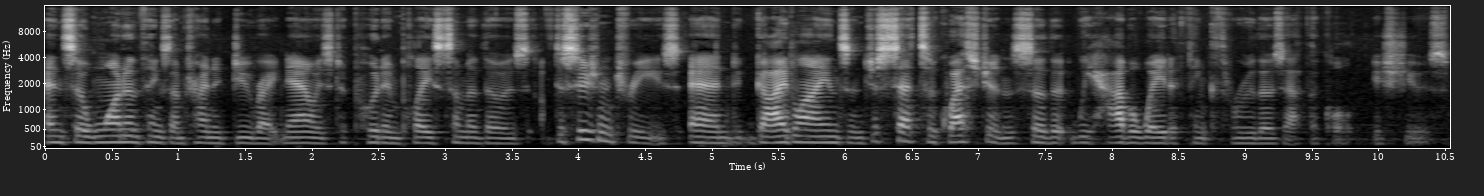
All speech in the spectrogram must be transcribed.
and so one of the things I'm trying to do right now is to put in place some of those decision trees and guidelines and just sets of questions so that we have a way to think through those ethical issues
